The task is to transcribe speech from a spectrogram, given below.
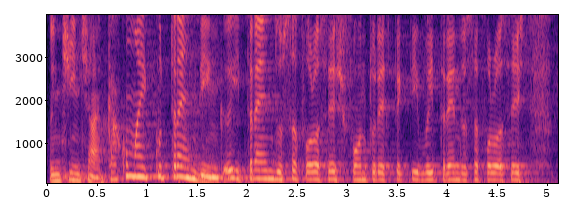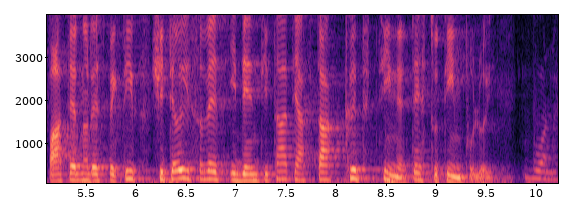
în 5 ani. Că acum e cu trending, îi trendul să folosești fontul respectiv, îi trendul să folosești patternul respectiv și te uiți să vezi identitatea ta cât ține testul timpului. Bun.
